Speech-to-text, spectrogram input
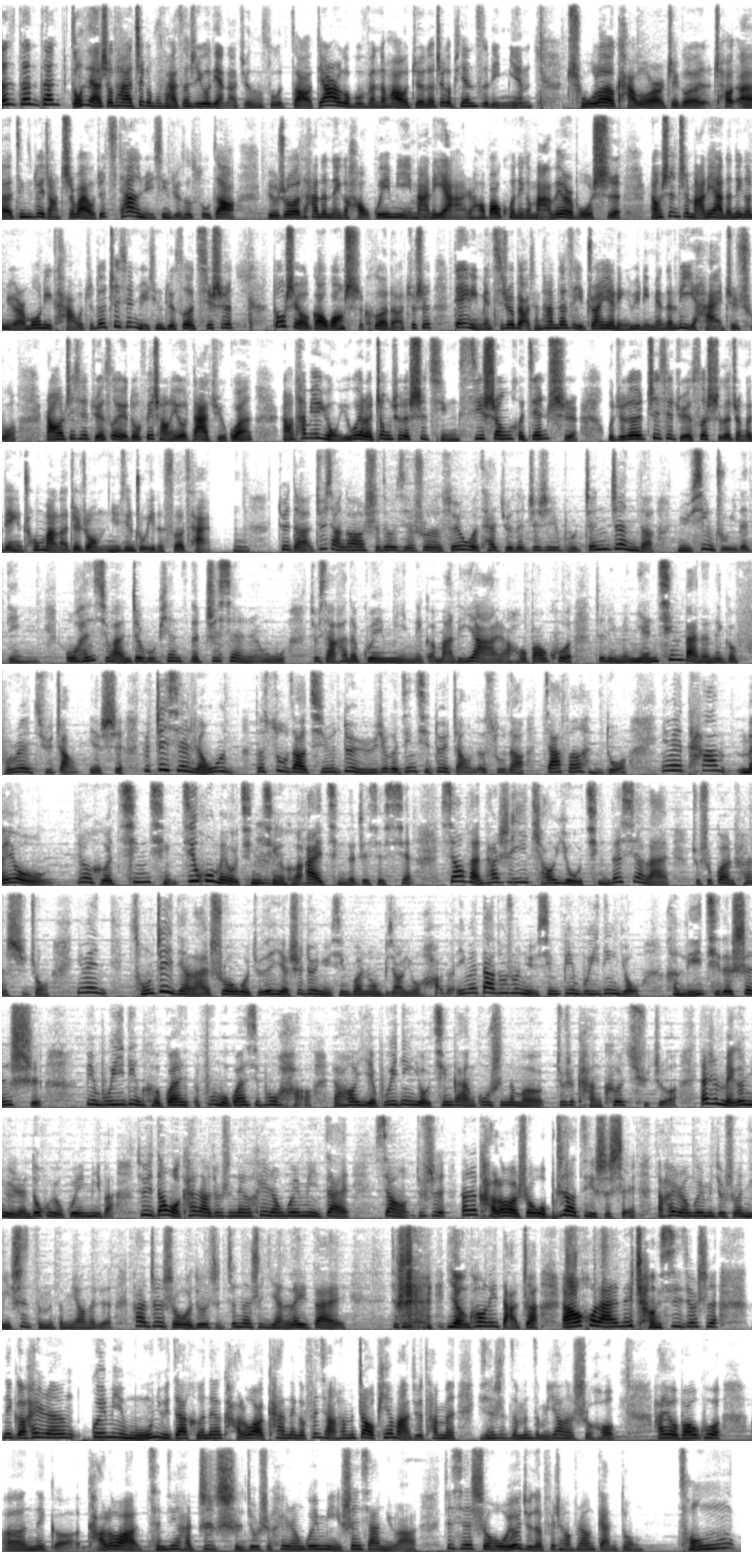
但，但但总体来说，它这个部分还算是优点的角色塑造。第二个部分的话，我觉得这个片子里面，除了卡罗尔这个超呃惊奇队长之外，我觉得其他的女性角色塑造，比如说她的那个好闺蜜玛利亚，然后包括那个马威尔博士，然后甚至玛利亚的那个女儿莫妮卡，我觉得这些女性角色其实都是有高光时刻的。就是电影里面其实表现她们在自己专业领域里面的厉害之处，然后这些角色也都非常的有大局观，然后她们也勇于为了正确的事情牺牲和坚持。我觉得这些角色使得整整个电影充满了这种女性主义的色彩。嗯，对的，就像刚刚石头姐说的，所以我才觉得这是一部真正的女性主义的电影。我很喜欢这部片子的支线人物，就像她的闺蜜那个玛利亚，然后包括这里面年轻版的那个福瑞局长也是，就这些人物的塑造，其实对于这个惊奇队长的塑造加分很多，因为他没有。任何亲情几乎没有亲情和爱情的这些线，相反，它是一条友情的线来，就是贯穿始终。因为从这一点来说，我觉得也是对女性观众比较友好的，因为大多数女性并不一定有很离奇的身世。并不一定和关父母关系不好，然后也不一定有情感故事那么就是坎坷曲折。但是每个女人都会有闺蜜吧，所以当我看到就是那个黑人闺蜜在向就是当时卡洛尔说我不知道自己是谁，那黑人闺蜜就说你是怎么怎么样的人。看到这时候我就是真的是眼泪在。就是 眼眶里打转，然后后来那场戏就是那个黑人闺蜜母女在和那个卡洛尔看那个分享他们照片嘛，就他们以前是怎么怎么样的时候，还有包括呃那个卡洛尔曾经还支持就是黑人闺蜜生下女儿，这些时候我又觉得非常非常感动。从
